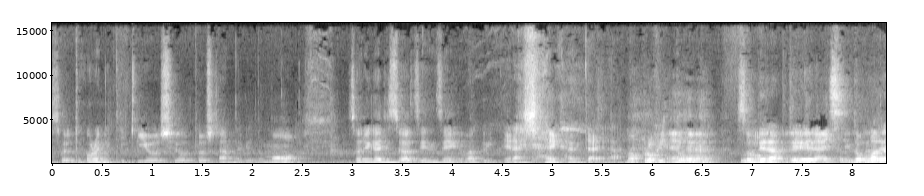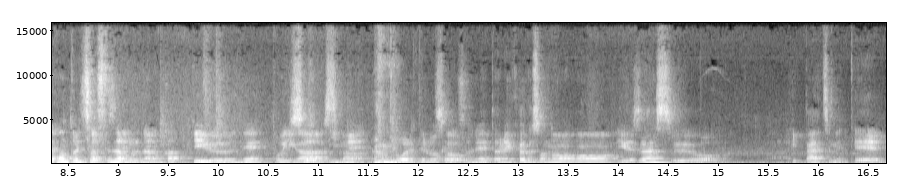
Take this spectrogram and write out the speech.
そういうところに適用しようとしたんだけどもそれが実は全然うまくいってないんじゃないかみたいな、まあ、プロフィットを生んでなくてどこまで本当にサステナブルなのかっていうね問いが今問われてるわけですよね。とにかくそのユーザー数をいっぱい集めて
